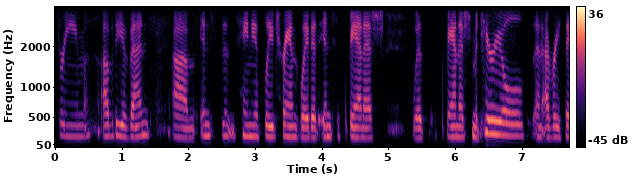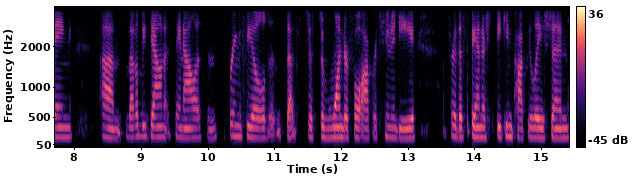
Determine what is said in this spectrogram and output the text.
stream of the event um, instantaneously translated into Spanish with Spanish materials and everything. Um, so that'll be down at St. Alice in Springfield. That's just a wonderful opportunity for the Spanish speaking population.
